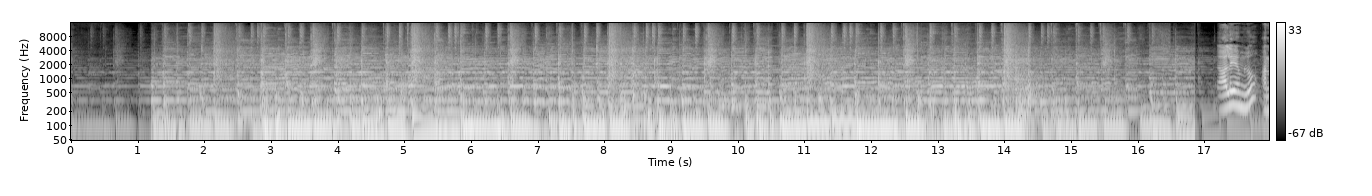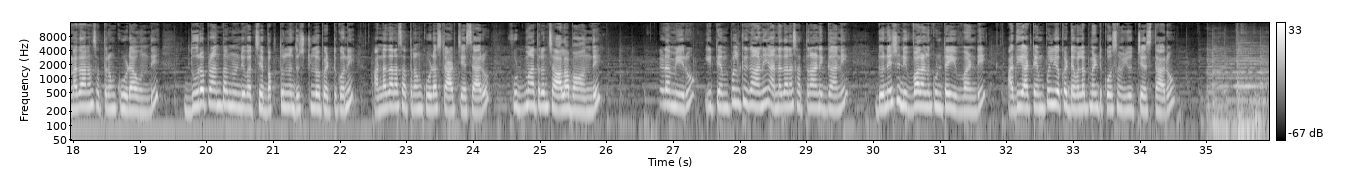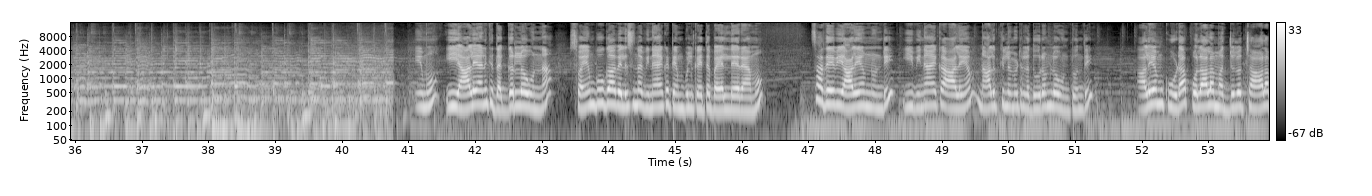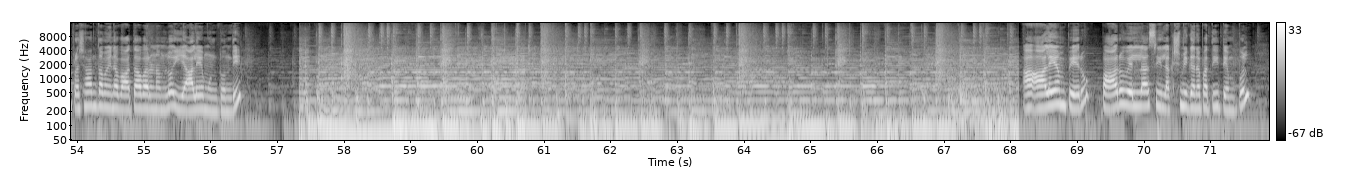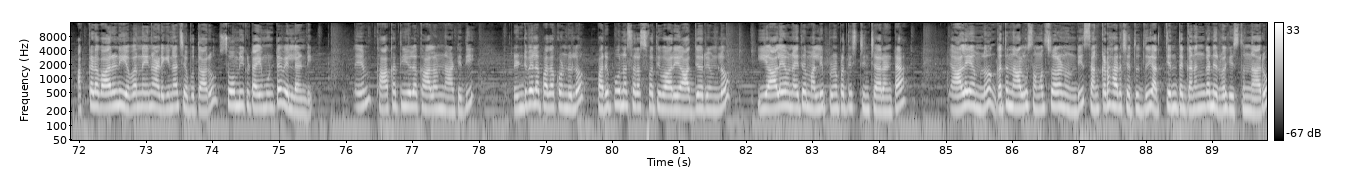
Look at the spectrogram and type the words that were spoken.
ఆలయంలో అన్నదాన సత్రం కూడా ఉంది. దూర ప్రాంతం నుండి వచ్చే భక్తులను దృష్టిలో పెట్టుకొని అన్నదాన సత్రం కూడా స్టార్ట్ చేశారు. ఫుడ్ మాత్రం చాలా బాగుంది. ఇక్కడ మీరు ఈ టెంపుల్కి కానీ అన్నదాన సత్రానికి కానీ డొనేషన్ ఇవ్వాలనుకుంటే ఇవ్వండి. అది ఆ టెంపుల్ యొక్క డెవలప్మెంట్ కోసం యూజ్ చేస్తారు. మేము ఈ ఆలయానికి దగ్గరలో ఉన్న స్వయంభూగా వెలిసిన వినాయక టెంపుల్కి అయితే బయలుదేరాము. సదేవి ఆలయం నుండి ఈ వినాయక ఆలయం నాలుగు కిలోమీటర్ల దూరంలో ఉంటుంది. ఆలయం కూడా పొలాల మధ్యలో చాలా ప్రశాంతమైన వాతావరణంలో ఈ ఆలయం ఉంటుంది. ఆ ఆలయం పేరు పారువెల్ల శ్రీ లక్ష్మీ గణపతి టెంపుల్. అక్కడ వారిని ఎవరినైనా అడిగినా చెబుతారు. సో మీకు టైం ఉంటే వెళ్ళండి. ఆలయం కాకతీయుల కాలం నాటిది. రెండు వేల పదకొండులో పరిపూర్ణ సరస్వతి వారి ఆధ్వర్యంలో ఈ ఆలయం అయితే మళ్ళీ పునఃప్రతిష్ఠించారంట. ఈ ఆలయంలో గత నాలుగు సంవత్సరాల నుండి సంకటహార చతుర్థి అత్యంత ఘనంగా నిర్వహిస్తున్నారు.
